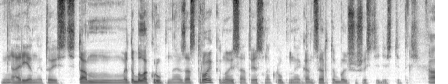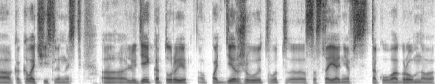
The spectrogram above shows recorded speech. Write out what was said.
э, арены. То есть там это была крупная застройка, ну и, соответственно, крупные концерты больше 60 тысяч. А какова численность э, людей, которые поддерживают вот э, состояние такого огромного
